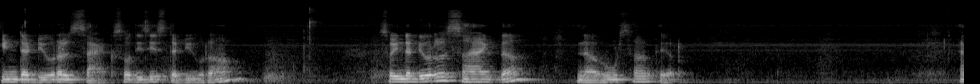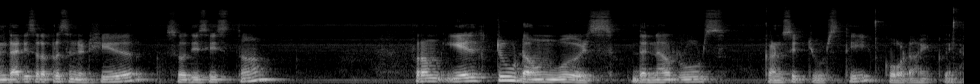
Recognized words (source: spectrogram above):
in the dural sac. So this is the dura. So in the dural sac the nerve roots are there and that is represented here. So this is the from L2 downwards the nerve roots constitutes the cauda equina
